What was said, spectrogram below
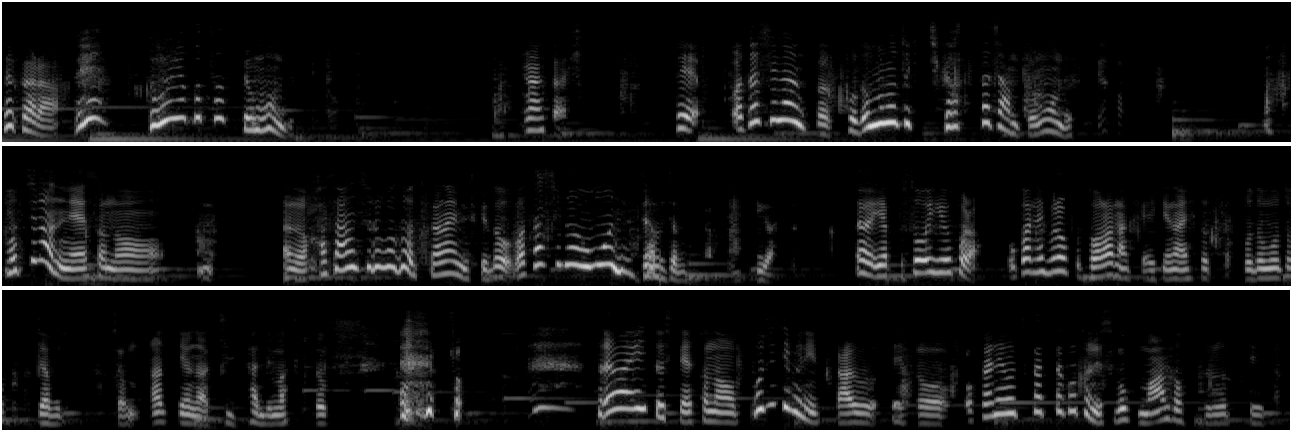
だから、えどういうことって思うんですけど。なんか、で、私なんか子供の時違ったじゃんって思うんですけど、まもちろんね、その、あの、破産するほどはつかないんですけど、私が思うにはジャブジャブ使う気がする。だからやっぱそういう、ほら、お金ブロック取らなきゃいけない人って子供とかジャブジャブ使っちゃうのなっていうのは感じますけど、えっと、それはいいとして、その、ポジティブに使う、えっと、お金を使ったことにすごく満足するっていうのがす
